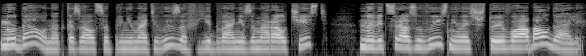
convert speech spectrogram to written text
Ну да, он отказался принимать вызов, едва не заморал честь, но ведь сразу выяснилось, что его оболгали.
